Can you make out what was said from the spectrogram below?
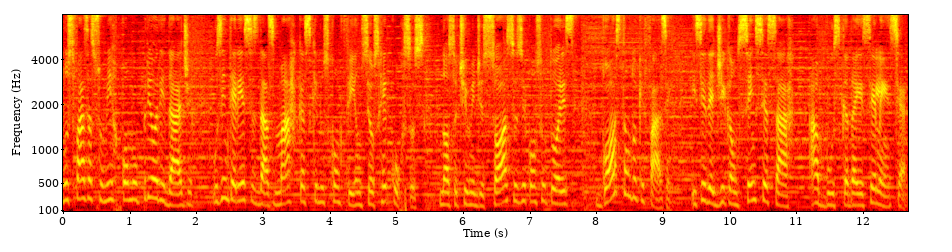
nos faz assumir como prioridade os interesses das marcas que nos confiam seus recursos. Nosso time de sócios e consultores gostam do que fazem e se dedicam sem cessar à busca da excelência.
